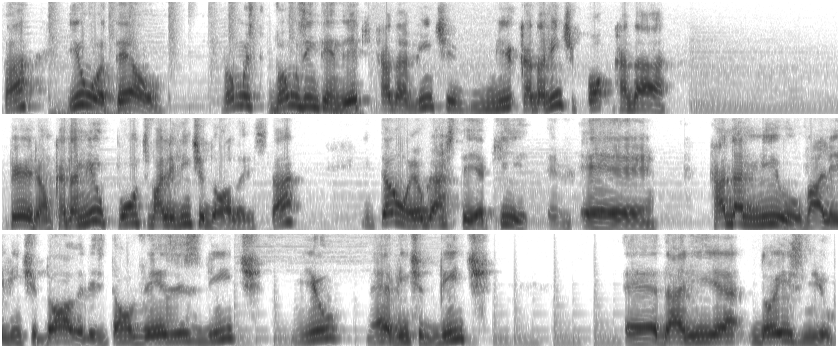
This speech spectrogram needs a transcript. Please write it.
Tá? E o hotel, vamos, vamos entender que cada 20 mil, cada 20 cada perdão, cada mil pontos vale 20 dólares, tá? Então eu gastei aqui, é, cada mil vale 20 dólares, então vezes 20 mil, né, 20, 20 é, daria 2 mil.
